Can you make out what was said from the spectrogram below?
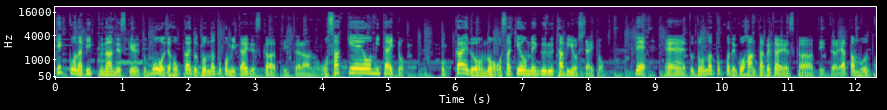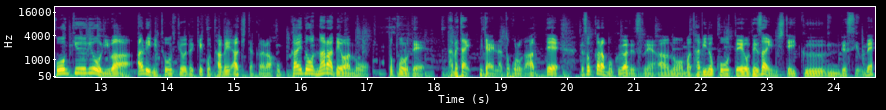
結構な VIP なんですけれども、じゃあ北海道どんなとこ見たいですかって言ったら、あの、お酒を見たいと。北海道のお酒を巡る旅をしたいと。で、えっ、ー、と、どんなとこでご飯食べたいですかって言ったら、やっぱもう高級料理は、ある意味東京で結構食べ飽きたから、北海道ならではのところで食べたいみたいなところがあって、でそこから僕がですね、あの、まあ、旅の工程をデザインしていくんですよね。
